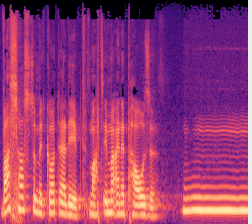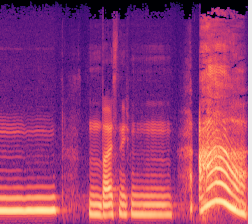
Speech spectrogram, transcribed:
was hast du mit Gott erlebt? Macht immer eine Pause. Hm, hm weiß nicht. Hm. Ah,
